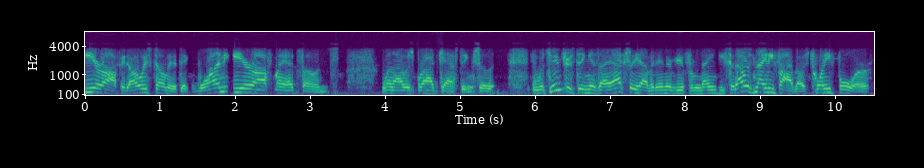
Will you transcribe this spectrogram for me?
ear off. He'd always tell me to take one ear off my headphones when I was broadcasting. So, and what's interesting is I actually have an interview from 90. So that was 95. I was 24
